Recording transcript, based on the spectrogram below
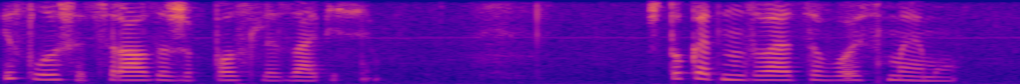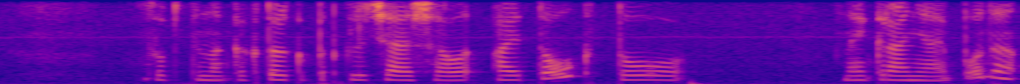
и слушать сразу же после записи. Штука эта называется Voice Memo. Собственно, как только подключаешь iTalk, то на экране iPod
